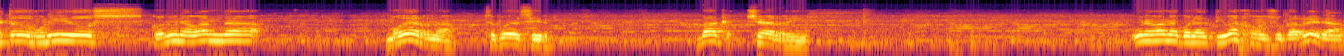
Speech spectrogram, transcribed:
Estados Unidos con una banda moderna, se puede decir. Back Cherry. Una banda con altibajo en su carrera.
